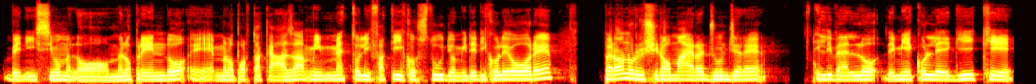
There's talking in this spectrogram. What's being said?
benissimo, me lo, me lo prendo e me lo porto a casa, mi metto lì, fatico, studio, mi dedico le ore, però non riuscirò mai a raggiungere il livello dei miei colleghi che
